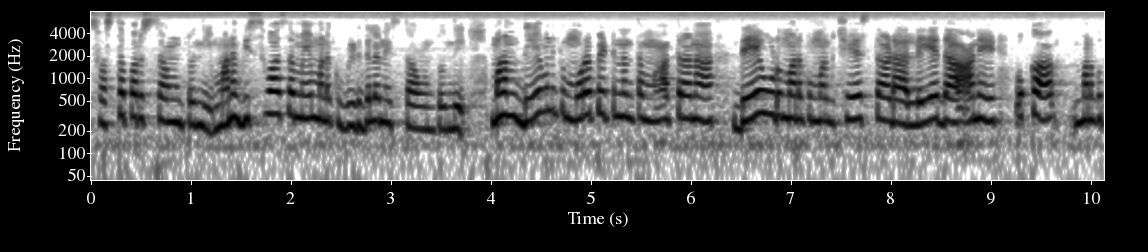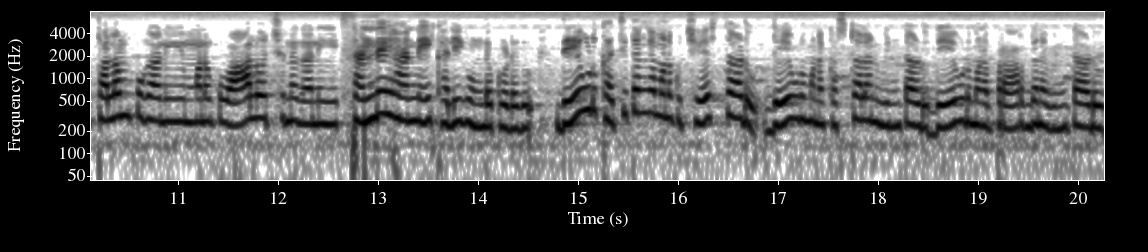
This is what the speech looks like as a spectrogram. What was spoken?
స్వస్థపరుస్తూ ఉంటుంది. మన విశ్వాసమే మనకు విడుదలనిస్తూ ఉంటుంది. మనం దేవునికి మొరపెట్టినంత మాత్రాన దేవుడు మనకు మనకు చేస్తాడా లేదా అనే ఒక మనకు తలంపు కానీ మనకు ఆలోచన కానీ సందేహాన్ని కలిగి ఉండకూడదు. దేవుడు ఖచ్చితంగా మనకు చేస్తాడు. దేవుడు మన కష్టాలను వింటాడు. దేవుడు మన ప్రార్థన వింటాడు.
